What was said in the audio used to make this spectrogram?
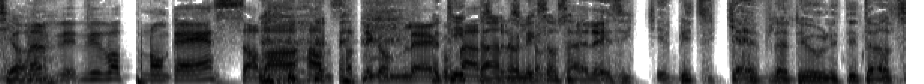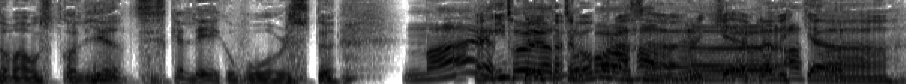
Ja. Men vi, vi, var på någon resa där han satte igång Lego Men tittade han och liksom så här, det är blivit så jävla dåligt. Det är inte alls som australiensiska Lego Wars. Nej, jag inte, tror, jag utan det var bara så här, han, jävlar vilka, alltså,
